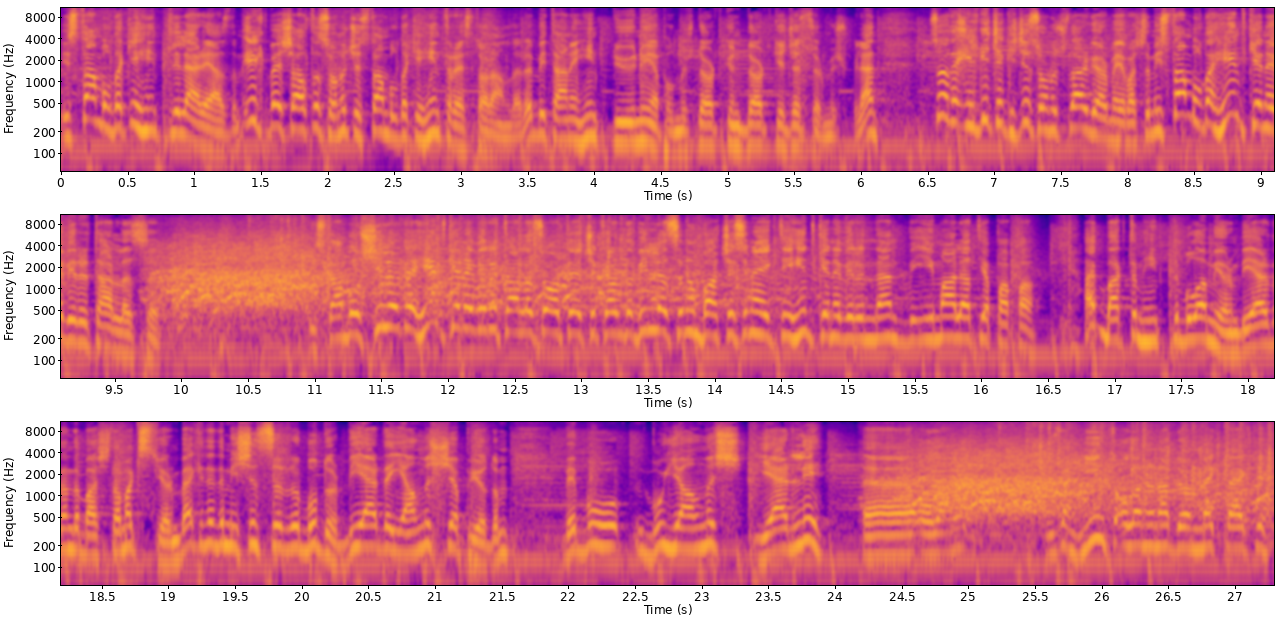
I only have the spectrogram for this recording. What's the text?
İstanbul'daki Hintliler yazdım. İlk 5-6 sonuç İstanbul'daki Hint restoranları. Bir tane Hint düğünü yapılmış. 4 gün 4 gece sürmüş filan. Sonra da ilgi çekici sonuçlar görmeye başladım. İstanbul'da Hint keneviri tarlası. İstanbul Şile'de Hint keneviri tarlası ortaya çıkarıldı. Villasının bahçesine ektiği Hint kenevirinden bir imalat yapapa. Hayır baktım Hintli bulamıyorum. Bir yerden de başlamak istiyorum. Belki dedim işin sırrı budur. Bir yerde yanlış yapıyordum. Ve bu bu yanlış yerli e, olan... Hint olanına dönmek belki...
